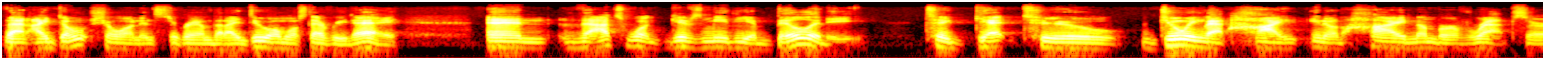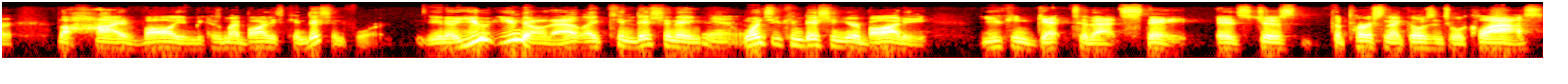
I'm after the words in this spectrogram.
that i don't show on instagram that i do almost every day and that's what gives me the ability to get to doing that high you know the high number of reps or the high volume because my body's conditioned for it you know, you you know that like conditioning. Yeah. Once you condition your body, you can get to that state. It's just the person that goes into a class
